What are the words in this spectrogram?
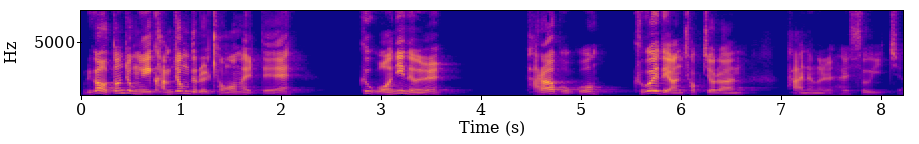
우리가 어떤 종류의 감정들을 경험할 때 그 원인을 바라보고 그거에 대한 적절한 반응을 할 수 있죠.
